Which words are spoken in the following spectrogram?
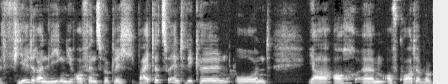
viel daran liegen, die Offense wirklich weiterzuentwickeln und ja auch ähm, auf Quarterback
